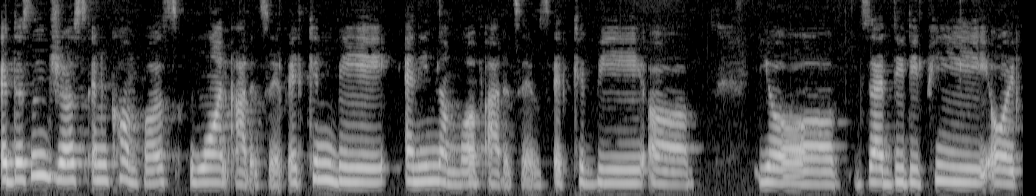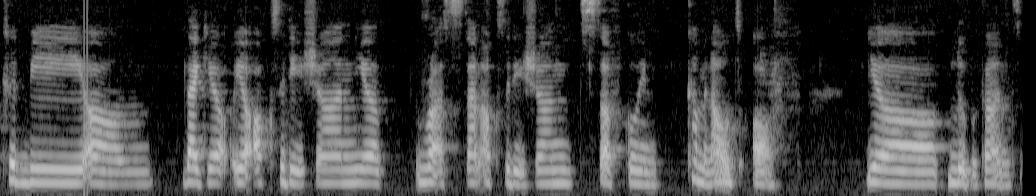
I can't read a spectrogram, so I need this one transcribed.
it doesn't just encompass one additive. It can be any number of additives. It could be uh, your ZDDP, or it could be um, like your your oxidation, your rust and oxidation stuff going coming out of your lubricants.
